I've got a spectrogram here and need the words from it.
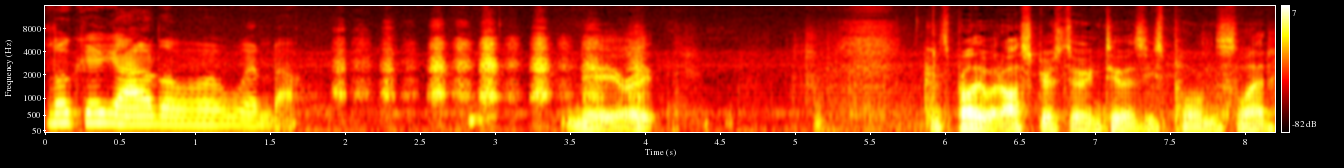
looking out of a window. Yeah, you're right. That's probably what Oscar's doing too as he's pulling the sled.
